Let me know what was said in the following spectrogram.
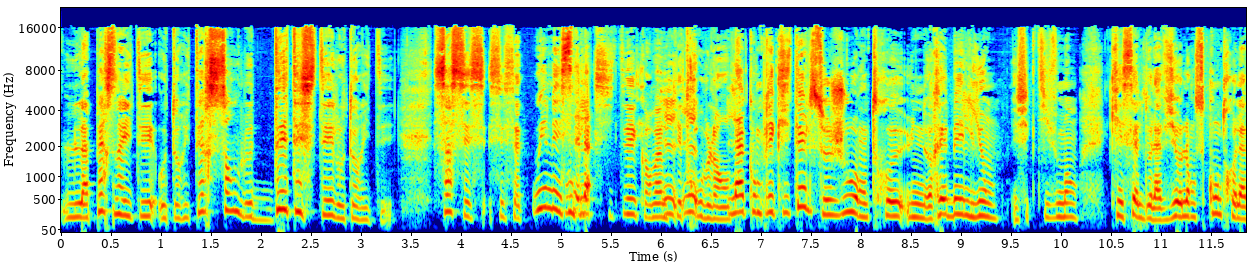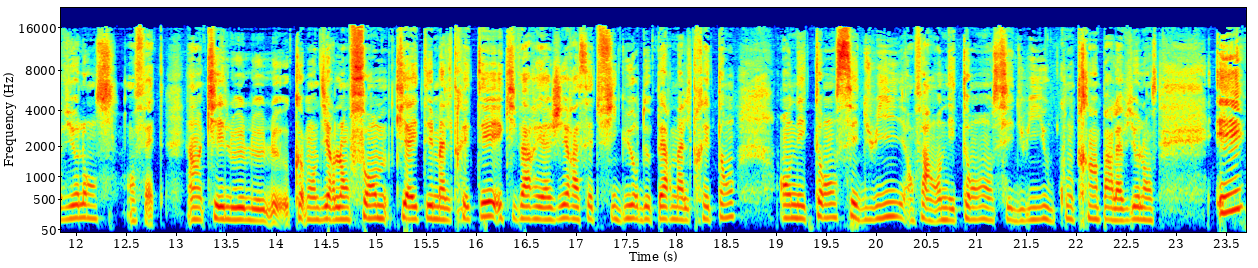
la personnalité autoritaire semble détester l'autorité. Ça, c'est cette oui, mais complexité quand même qui est troublante. La complexité, elle se joue entre une rébellion, effectivement, qui est celle de la violence contre la violence, en fait, hein, qui est le, le, comment dire l'enfant qui a été maltraité et qui va réagir à cette figure de père maltraitant en étant séduit, enfin en étant séduit ou contraint par la violence. Et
